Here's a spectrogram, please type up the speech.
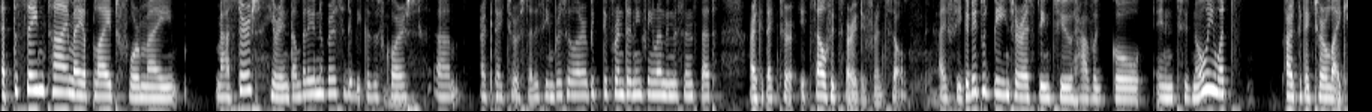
at the same time I applied for my master's here in Tampere University because, of course, um, architecture studies in Brazil are a bit different than in Finland in the sense that architecture itself it's very different. So I figured it would be interesting to have a go into knowing what's architecture like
